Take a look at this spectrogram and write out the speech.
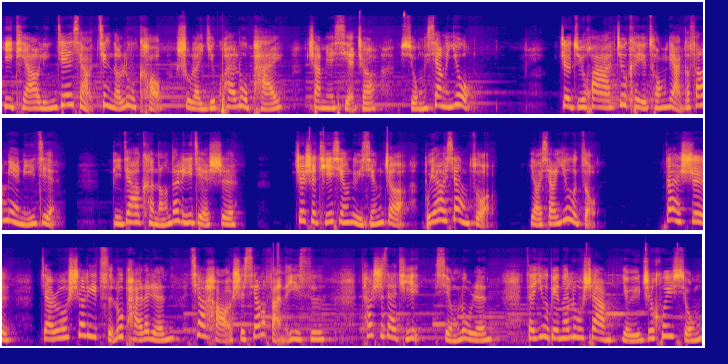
一条林间小径的路口竖了一块路牌，上面写着“熊向右”。这句话就可以从两个方面理解。比较可能的理解是，这是提醒旅行者不要向左，要向右走。但是，假如设立此路牌的人恰好是相反的意思，他是在提醒路人，在右边的路上有一只灰熊，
